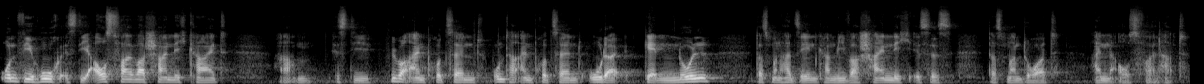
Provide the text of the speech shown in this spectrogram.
und wie hoch ist die Ausfallwahrscheinlichkeit? Ähm, ist die über 1%, unter 1% oder gen Null, dass man halt sehen kann, wie wahrscheinlich ist es, dass man dort einen Ausfall hat.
